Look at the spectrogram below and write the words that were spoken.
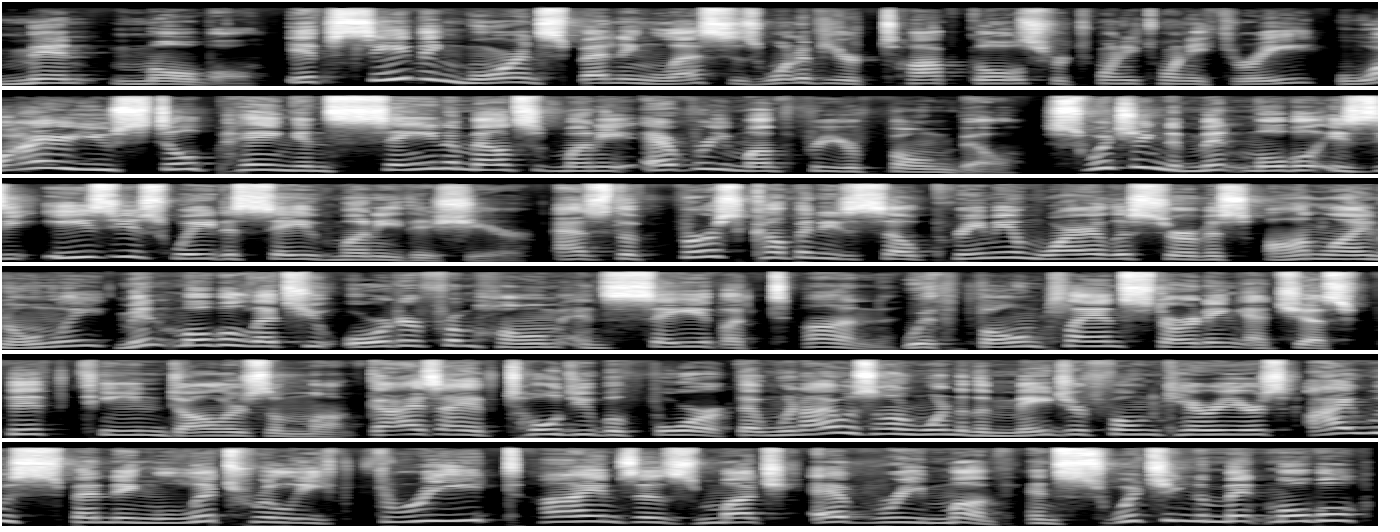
Mint Mobile. If saving more and spending less is one of your top goals for 2023, why are you still paying insane amounts of money every month for your phone bill? Switching to Mint Mobile is the easiest way to save money this year. As the first company to sell premium wireless service online only, Mint Mobile lets you order from home and save a ton with phone plans starting at just $15 a month. Guys, I have told you before that when I was on one of the major phone carriers, I was spending literally three times as much every month, and switching to Mint Mobile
